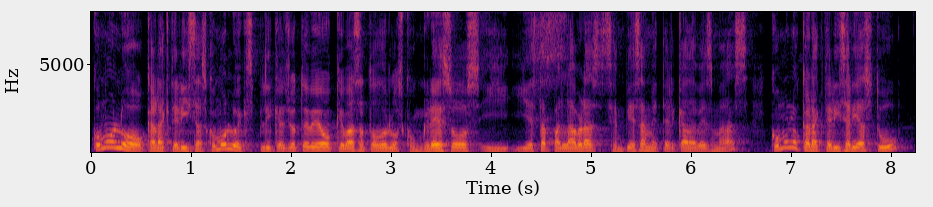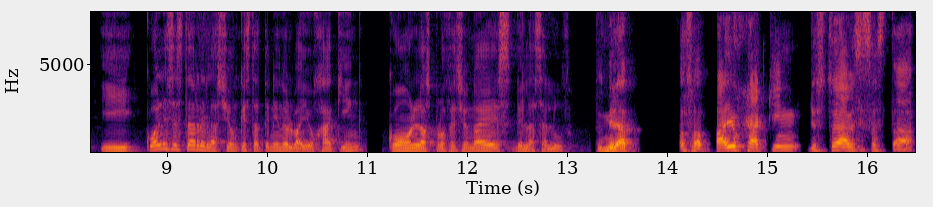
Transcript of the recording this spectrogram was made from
¿Cómo lo caracterizas? ¿Cómo lo explicas? Yo te veo que vas a todos los congresos y, y, esta palabra se empieza a meter cada vez más. ¿Cómo lo caracterizarías tú y cuál es esta relación que está teniendo el biohacking con los profesionales de la salud? Pues mira, o sea, biohacking, yo estoy a veces hasta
